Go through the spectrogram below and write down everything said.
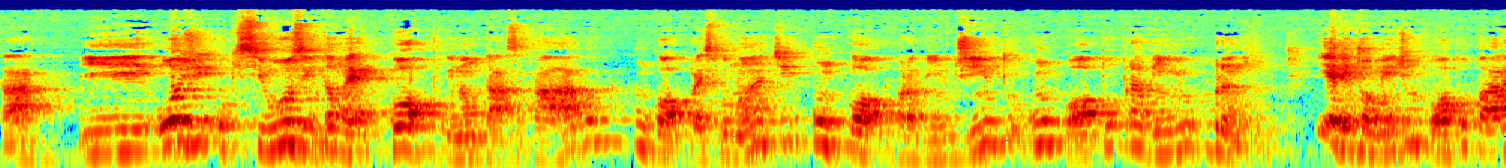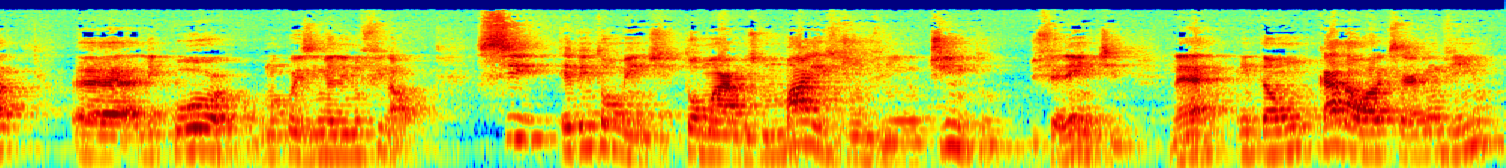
tá? E hoje o que se usa então é copo e não taça para água, um copo para espumante, um copo para vinho tinto, um copo para vinho branco e eventualmente um copo para é, licor, alguma coisinha ali no final. Se eventualmente tomarmos mais de um vinho tinto diferente, né, então cada hora que serve um vinho,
